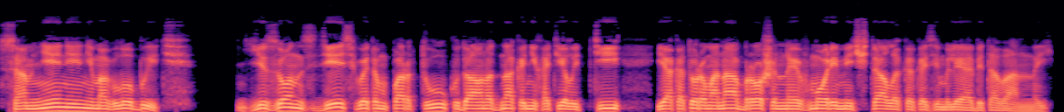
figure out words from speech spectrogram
Сомнений не могло быть. Езон здесь, в этом порту, куда он, однако, не хотел идти, и о котором она, брошенная в море, мечтала, как о земле обетованной.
